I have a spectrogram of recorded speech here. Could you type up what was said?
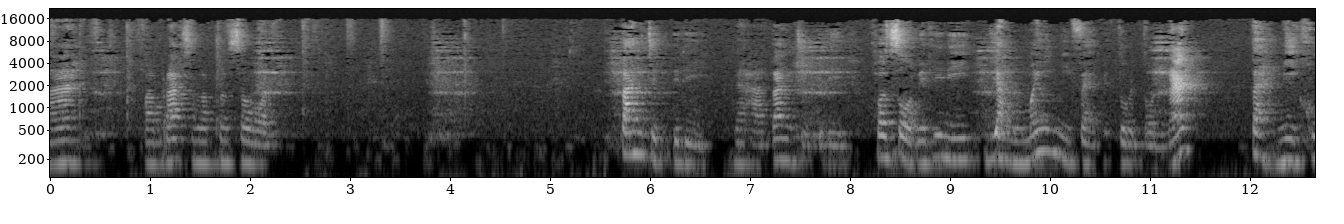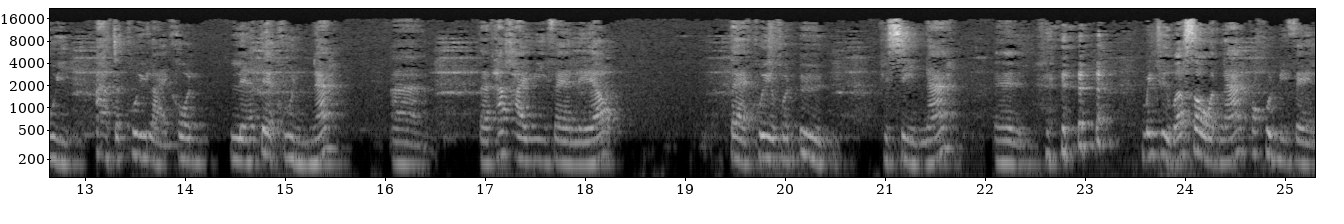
มาความรักสำหรับคนโสด ตั้งจิตดีๆนะคะ ตั้งจิตดีๆคนโสดในที่นี้ยังไม่มีแฟนเป็นตัวตนนะ แต่มีคุยอาจจะคุยหลายคนแล้วแต่คุณนะอ่าแต่ถ้าใครมีแฟนแล้ว แต่คุยกับคนอื่นผิดศีลนะเออไม่ถือว่าโสดนะ เพราะคุณมีแฟน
